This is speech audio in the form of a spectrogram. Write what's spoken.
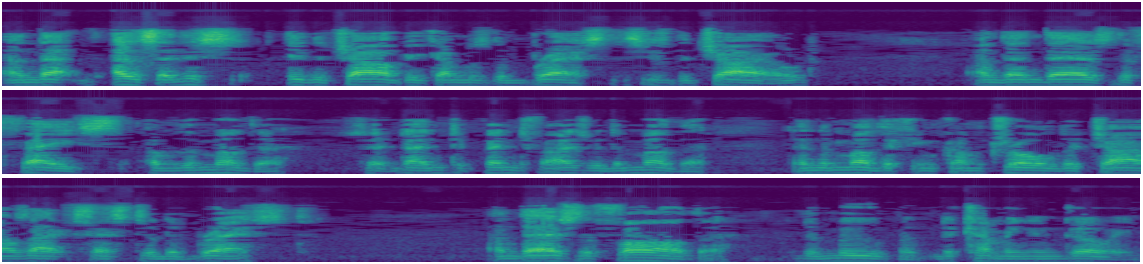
And that, as I said, this the child becomes the breast, this is the child. And then there's the face of the mother. So it identifies with the mother then the mother can control the child's access to the breast. And there's the father, the movement, the coming and going.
